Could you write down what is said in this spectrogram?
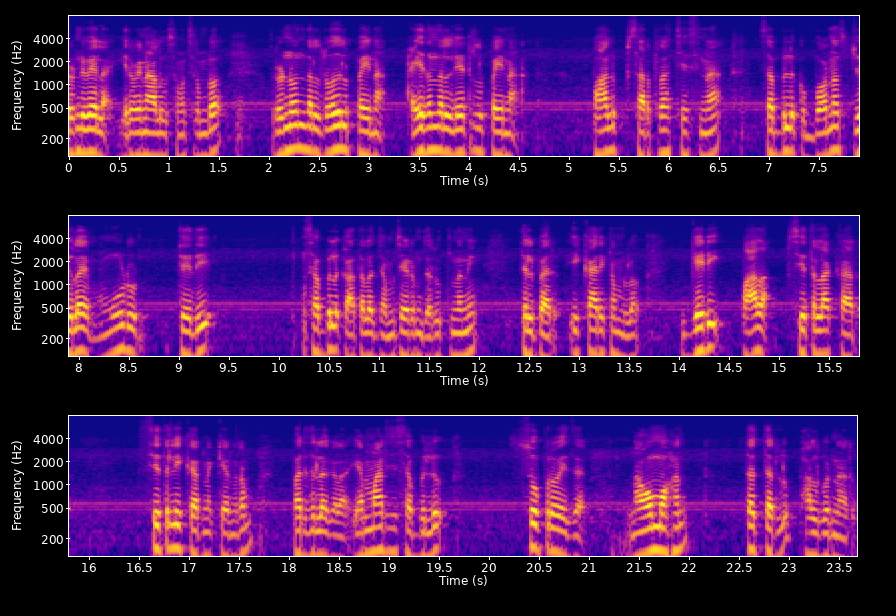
రెండు వేల ఇరవై నాలుగు సంవత్సరంలో రెండు వందల రోజుల పైన ఐదు వందల లీటర్ల పైన పాలు సరఫరా చేసిన సభ్యులకు బోనస్ జూలై మూడు తేదీ సభ్యుల ఖాతాలో జమ చేయడం జరుగుతుందని తెలిపారు. ఈ కార్యక్రమంలో గడి పాల శీతలాకార శీతలీకరణ కేంద్రం పరిధిలో గల ఎంఆర్జీ సభ్యులు సూపర్వైజర్ నవమోహన్ తదితరులు పాల్గొన్నారు.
